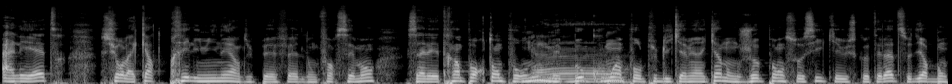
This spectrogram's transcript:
allait être sur la carte préliminaire du PFL. Donc forcément, ça allait être important pour nous, mais beaucoup moins pour le public américain. Donc je pense aussi qu'il y a eu ce côté-là de se dire, bon...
